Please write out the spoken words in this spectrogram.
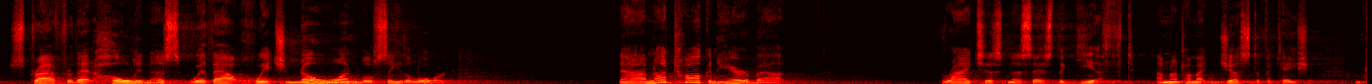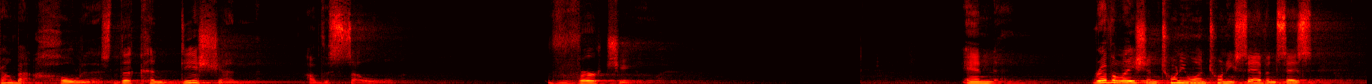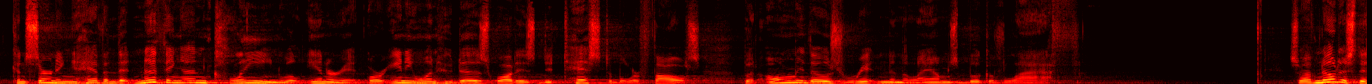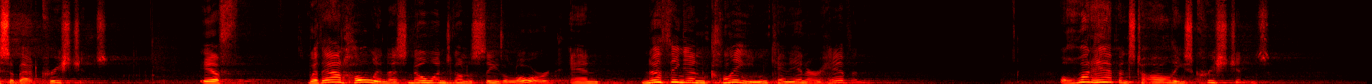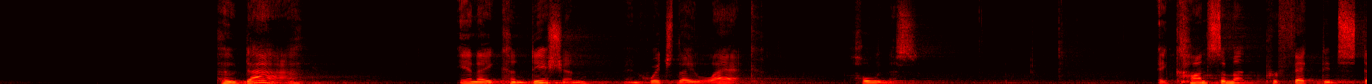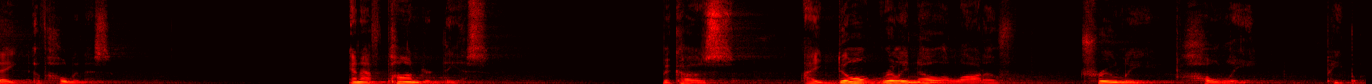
strive for that holiness without which no one will see the Lord. Now, I'm not talking here about righteousness as the gift. I'm not talking about justification. I'm talking about holiness, the condition of the soul, virtue. And Revelation 21 27 says concerning heaven that nothing unclean will enter it, or anyone who does what is detestable or false, but only those written in the Lamb's book of life. So I've noticed this about Christians. If without holiness no one's going to see the Lord, and nothing unclean can enter heaven, well, what happens to all these Christians who die in a condition in which they lack holiness. A consummate, perfected state of holiness. And I've pondered this because I don't really know a lot of truly holy people.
